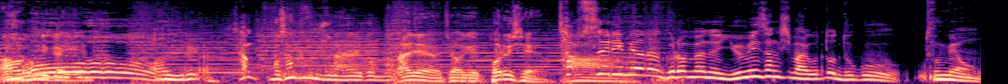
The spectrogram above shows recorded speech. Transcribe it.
아, 뭡니까 이게? 어, 이래. 이거 뭐. 아니에요. 저기 버릇이에요. 탑3면은 그러면은 유민상 씨 말고 또 누구 두 명?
